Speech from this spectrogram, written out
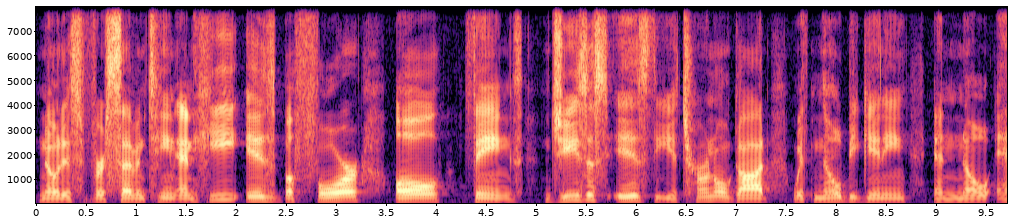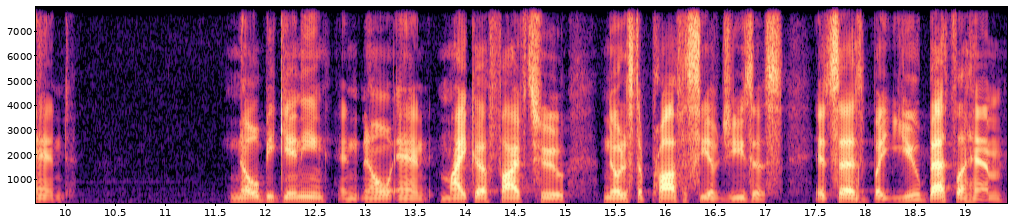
Notice verse 17, and he is before all things. Jesus is the eternal God with no beginning and no end. No beginning and no end. Micah 5 2, notice the prophecy of Jesus. It says, But you, Bethlehem,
